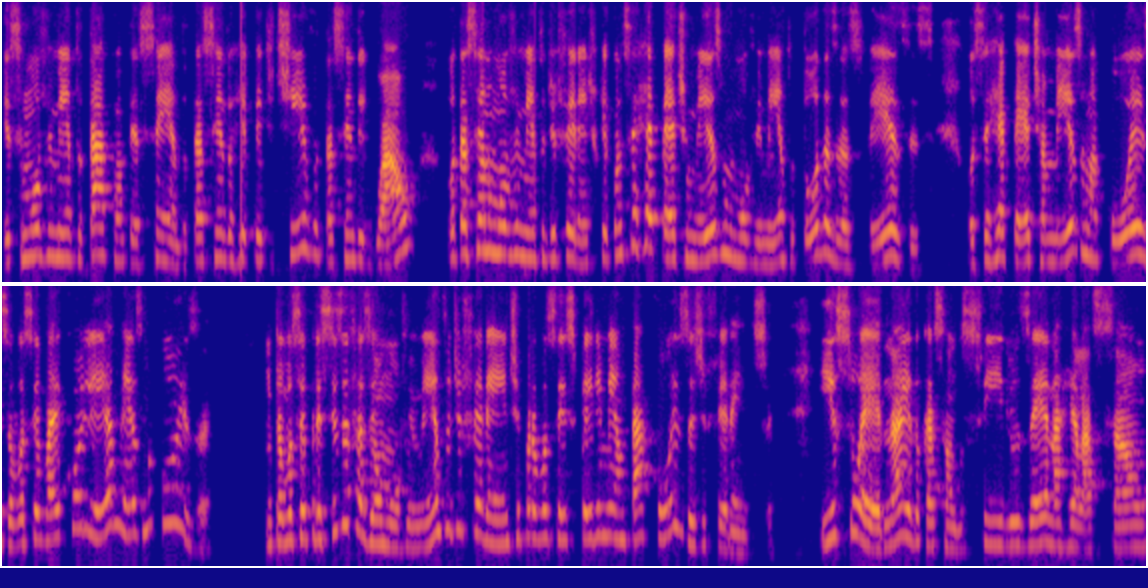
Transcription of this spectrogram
Esse movimento está acontecendo? Está sendo repetitivo? Está sendo igual? Ou está sendo um movimento diferente? Porque quando você repete o mesmo movimento todas as vezes, você repete a mesma coisa, você vai colher a mesma coisa. Então, você precisa fazer um movimento diferente para você experimentar coisas diferentes. Isso é na educação dos filhos, é na relação,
